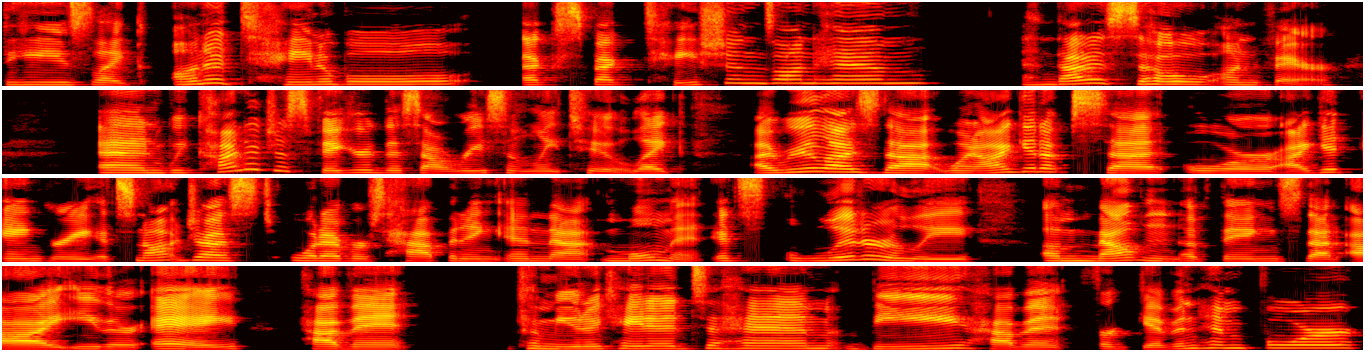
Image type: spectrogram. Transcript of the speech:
these like unattainable expectations on him. And that is so unfair. And we kind of just figured this out recently too. Like, I realize that when I get upset or I get angry, it's not just whatever's happening in that moment. It's literally a mountain of things that I either A, haven't communicated to him, B, haven't forgiven him for,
